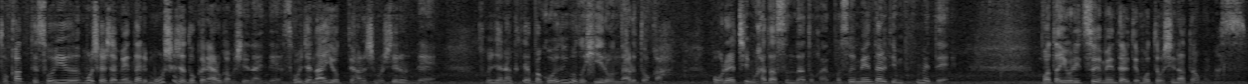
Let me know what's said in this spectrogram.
とかってそういうもしかしたらメンタルもしかしたらどっかにあるかもしれないんでそうじゃないよって話もしてるんでそうじゃなくてやっぱこういうことヒーローになるとか俺はチーム勝たすんだとかやっぱそういうメンタリティも含めてまたより強いメンタリティを持ってほしいなと思います。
